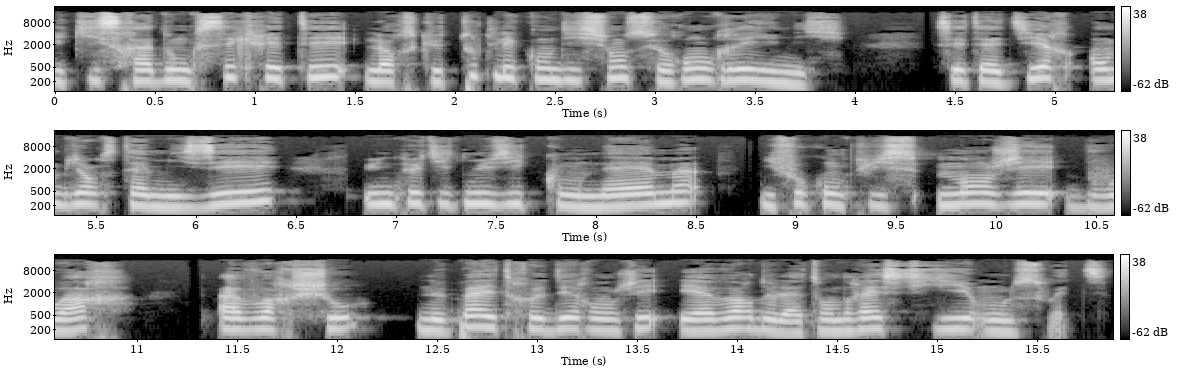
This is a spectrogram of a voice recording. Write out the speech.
et qui sera donc sécrétée lorsque toutes les conditions seront réunies, c'est-à-dire ambiance tamisée, une petite musique qu'on aime, il faut qu'on puisse manger, boire, avoir chaud, ne pas être dérangé et avoir de la tendresse si on le souhaite.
